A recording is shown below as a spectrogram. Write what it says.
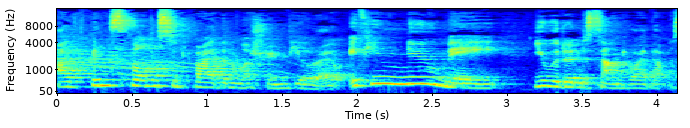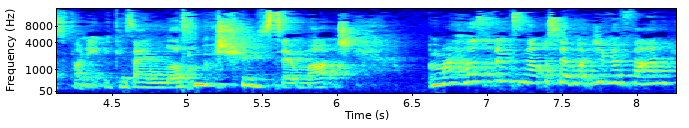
I've been sponsored by the Mushroom Bureau. If you knew me, you would understand why that was funny because I love mushrooms so much. My husband's not so much of a fan.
